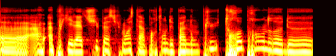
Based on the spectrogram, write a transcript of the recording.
euh, a- appliquée là-dessus parce que moi, c'était important de pas non plus trop prendre de,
